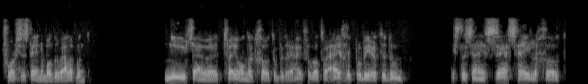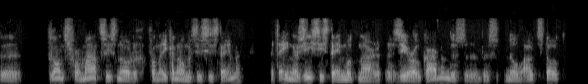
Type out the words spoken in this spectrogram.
for Sustainable Development. Nu zijn we 200 grote bedrijven. Wat we eigenlijk proberen te doen, is er zijn zes hele grote transformaties nodig van economische systemen. Het energiesysteem moet naar zero carbon, dus, dus nul uitstoot.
